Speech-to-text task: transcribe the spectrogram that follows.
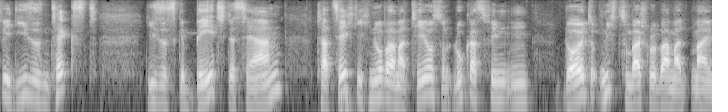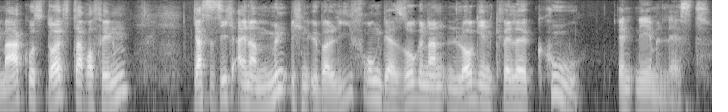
wir diesen Text, dieses Gebet des Herrn, tatsächlich nur bei Matthäus und Lukas finden, deutet, nicht zum Beispiel bei, Markus, deutet darauf hin, dass es sich einer mündlichen Überlieferung der sogenannten Logienquelle Q entnehmen lässt.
